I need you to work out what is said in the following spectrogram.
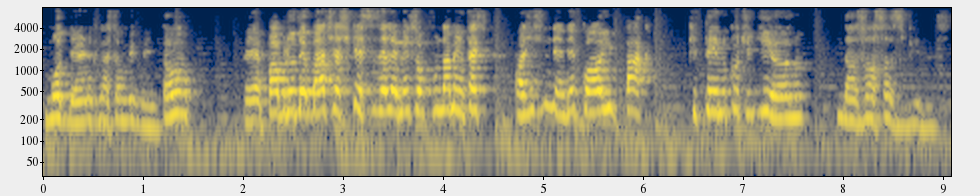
moderno que nós estamos vivendo. Então, é, para abrir o debate, acho que esses elementos são fundamentais para a gente entender qual é o impacto que tem no cotidiano das nossas vidas.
